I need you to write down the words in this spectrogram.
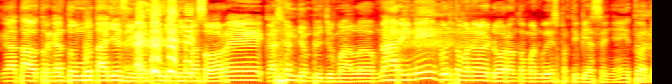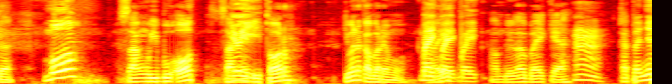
Gak tahu tergantung mood aja sih. Kadang jam 5 sore, kadang jam 7 malam. Nah hari ini gue ditemani oleh dua orang teman gue yang seperti biasanya. Itu ada Mo, sang wibu out, sang Yoi. editor. Gimana kabarnya Mo? Baik, baik, baik. Alhamdulillah baik ya. Hmm. Katanya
